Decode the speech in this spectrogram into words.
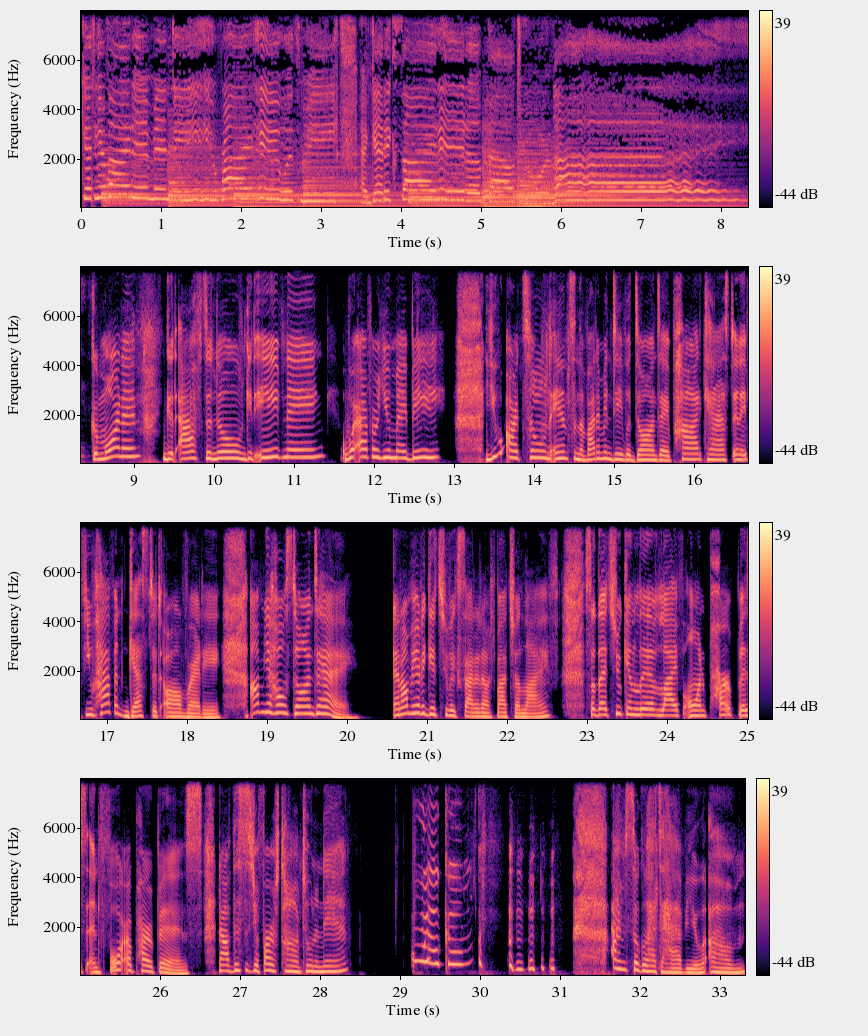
Get your vitamin D right here with me and get excited about your life. Good morning, good afternoon, good evening, wherever you may be. You are tuned into the Vitamin D with Dawn Day podcast. And if you haven't guessed it already, I'm your host, Dawn Day. And I'm here to get you excited about your life so that you can live life on purpose and for a purpose. Now, if this is your first time tuning in, welcome. I'm so glad to have you. Um,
